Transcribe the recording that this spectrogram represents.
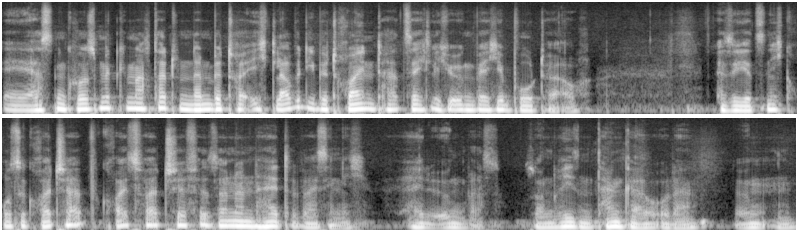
ersten Kurs mitgemacht hat und dann betreut, ich glaube, die betreuen tatsächlich irgendwelche Boote auch. Also jetzt nicht große Kreuzfahrtschiffe, sondern halt, weiß ich nicht, halt irgendwas. So ein Riesentanker oder irgendein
